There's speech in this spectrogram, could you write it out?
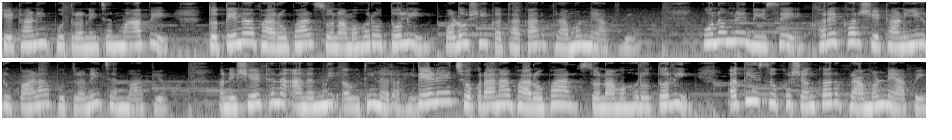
શેઠાણી પુત્રને જન્મ આપે, તો તેના ભારોભાર સોના મહોરો તોલી પડોશી કથાકાર બ્રાહ્મણને આપવી. પૂનમને દિવસે ખરેખર શેઠાણીએ રૂપાળા પુત્રને જન્મ આપ્યો. અને શેઠના આનંદની અવધિ ન રહી. તેણે છોકરાના ભારોભાર, સોના મહોરો તોલી અતિ સુખશંકર બ્રાહ્મણને આપી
